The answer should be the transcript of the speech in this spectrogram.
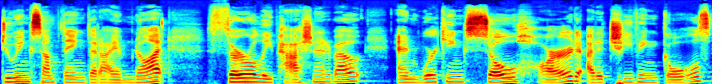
doing something that I am not thoroughly passionate about and working so hard at achieving goals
